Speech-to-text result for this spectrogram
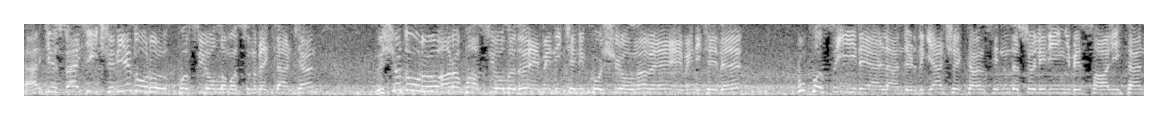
Herkes belki içeriye doğru pası yollamasını beklerken dışa doğru ara pas yolladı Emenike'nin koşu yoluna ve Emenike de bu pası iyi değerlendirdi. Gerçekten senin de söylediğin gibi Salih'ten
